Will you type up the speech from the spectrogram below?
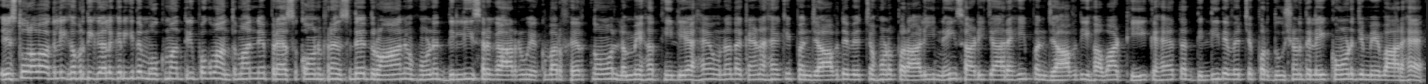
ਇਸ ਤੋਂ ਇਲਾਵਾ ਅਗਲੀ ਖਬਰ ਦੀ ਗੱਲ ਕਰੀਏ ਤਾਂ ਮੁੱਖ ਮੰਤਰੀ ਭਗਵੰਤ ਮਾਨ ਨੇ ਪ੍ਰੈਸ ਕਾਨਫਰੰਸ ਦੇ ਦੌਰਾਨ ਹੁਣ ਦਿੱਲੀ ਸਰਕਾਰ ਨੂੰ ਇੱਕ ਵਾਰ ਫਿਰ ਤੋਂ ਲੰਮੇ ਹੱਥੀਂ ਲਿਆ ਹੈ। ਉਹਨਾਂ ਦਾ ਕਹਿਣਾ ਹੈ ਕਿ ਪੰਜਾਬ ਦੇ ਵਿੱਚ ਹੁਣ ਪਰਾਲੀ ਨਹੀਂ ਸਾੜੀ ਜਾ ਰਹੀ, ਪੰਜਾਬ ਦੀ ਹਵਾ ਠੀਕ ਹੈ ਤਾਂ ਦਿੱਲੀ ਦੇ ਵਿੱਚ ਪ੍ਰਦੂਸ਼ਣ ਦੇ ਲਈ ਕੌਣ ਜ਼ਿੰਮੇਵਾਰ ਹੈ?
